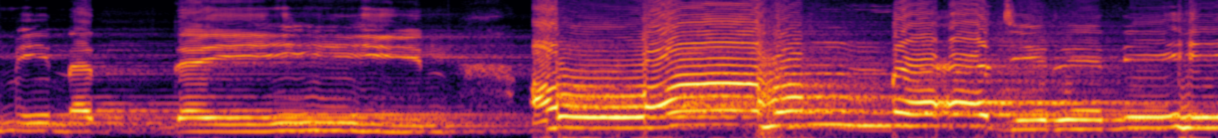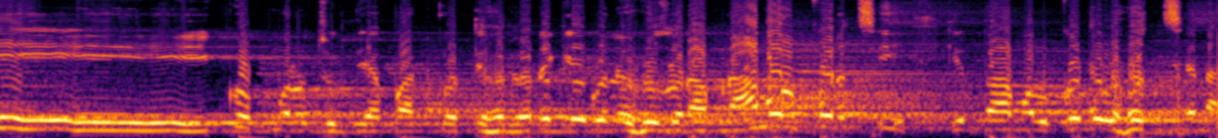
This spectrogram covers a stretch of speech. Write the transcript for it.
من الدين اللهم أجرني খুব মনোযোগ দিয়ে পাঠ করতে হবে অনেকেই বলে হুজুর আমরা আমল করছি কিন্তু আমল কবুল হচ্ছে না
